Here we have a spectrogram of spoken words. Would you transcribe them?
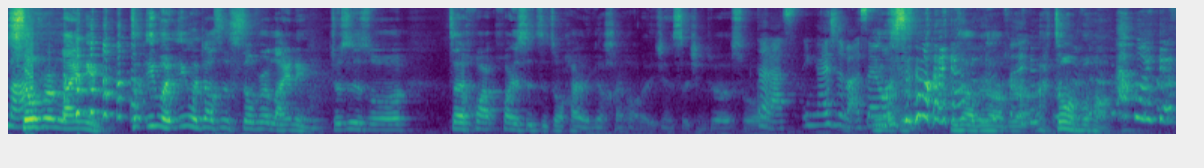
silver lining，这英文英文叫是 silver lining，就是说在坏坏事之中还有一个很好的一件事情，就是说，对啦，应该是吧？塞翁失马，不知道不知道不知道，中文不好，我也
